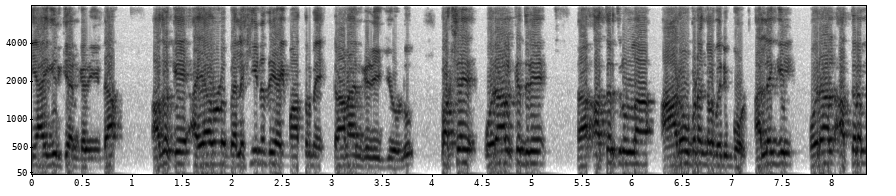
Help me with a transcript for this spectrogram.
ന്യായീകരിക്കാൻ കഴിയില്ല. അതൊക്കെ അയാളുടെ ബലഹീനതയായി മാത്രമേ കാണാൻ കഴിയുകയുള്ളൂ. പക്ഷേ ഒരാൾക്കെതിരെ അത്തരത്തിലുള്ള ആരോപണങ്ങൾ വരുമ്പോൾ അല്ലെങ്കിൽ ഒരാൾ അത്തരം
